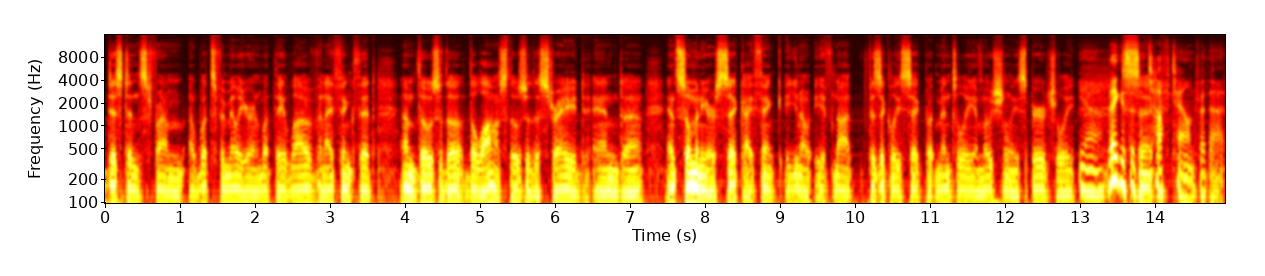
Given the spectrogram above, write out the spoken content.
distanced from uh, what's familiar and what they love. And I think that um, those are the, the lost, those are the strayed, and uh, and so many are sick. I think you know, if not physically sick, but mentally, emotionally, spiritually. Yeah, Vegas sick. is a tough town for that.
